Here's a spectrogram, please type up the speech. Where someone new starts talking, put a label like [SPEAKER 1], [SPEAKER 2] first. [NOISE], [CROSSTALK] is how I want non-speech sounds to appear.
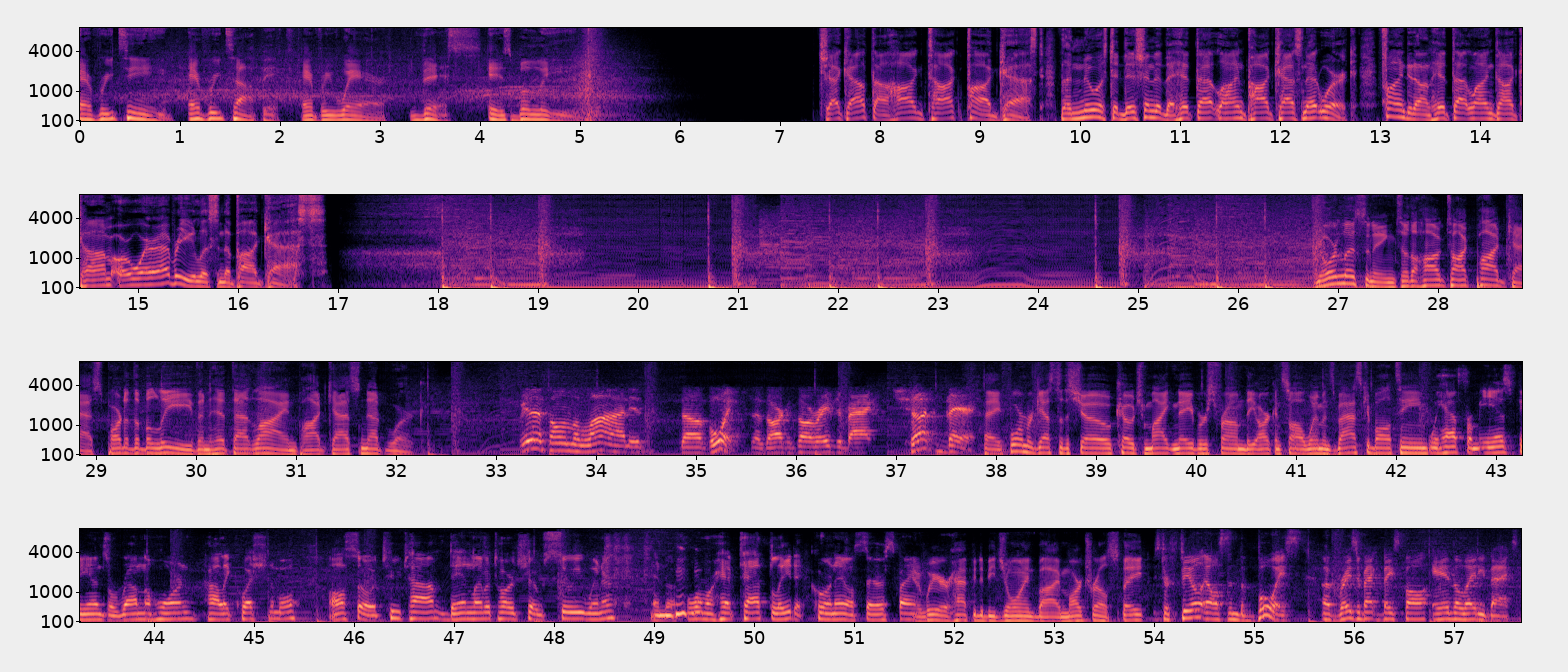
[SPEAKER 1] Every team, every topic, everywhere. This is Believe.
[SPEAKER 2] Check out the Hawg Talk Podcast, the newest addition to the Hit That Line Podcast Network. Find it on hitthatline.com or wherever you listen to podcasts.
[SPEAKER 3] You're listening to the Hawg Talk Podcast, part of the Believe and Hit That Line Podcast Network.
[SPEAKER 4] With on the line is the voice of the Arkansas Razorbacks, Chuck Barrett.
[SPEAKER 3] A former guest of the show, Coach Mike Neighbors from the Arkansas women's basketball team.
[SPEAKER 5] We have from ESPN's Around the Horn, highly questionable. Also a two-time Dan Le Batard Show Suey winner and a [LAUGHS] former heptathlete at Cornell, Sarah Spain.
[SPEAKER 3] And we are happy to be joined by Martrell Spaight.
[SPEAKER 6] Mr. Phil Elson, the voice of Razorback Baseball and the Ladybacks.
